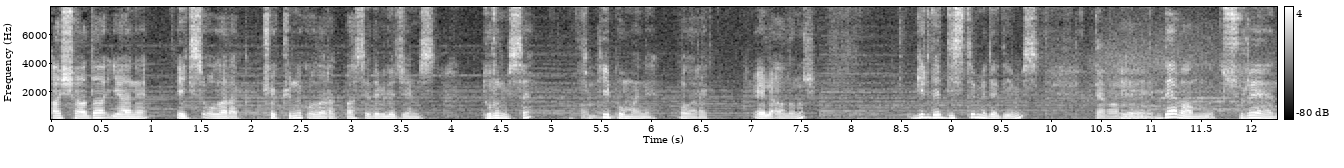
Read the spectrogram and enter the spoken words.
aşağıda yani eksi olarak çökkünlük olarak bahsedebileceğimiz durum ise Tamam. hipomani olarak ele alınır. Bir de distemi dediğimiz Devamlı. e, devamlılık, süreyen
